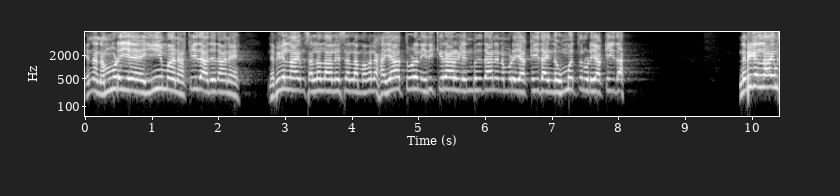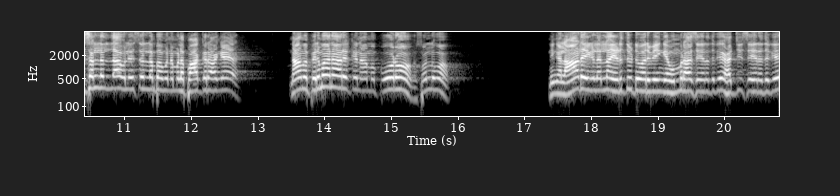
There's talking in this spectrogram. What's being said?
என்ன நம்முடைய ஈமான் அக்கீதா அதுதானே? நபிகள் நாயகம் சல்லா அலி வஸல்லம் அவள் ஹயாத்துடன் இருக்கிறார்கள் என்பதுதானே நம்முடைய அக்கீதா இந்த உம்மத்தினுடைய அக்கைதா நபிகள் நாயகம் ஸல்லல்லாஹு அலி சொல்லம் அவங்க நம்மளை பார்க்குறாங்க. நாம பெருமானாருக்கு நாம போறோம் சொல்லுவோம். நீங்கள் ஆடைகள் எல்லாம் எடுத்துட்டு வருவீங்க உம்ரா செய்யறதுக்கு ஹஜ்ஜி செய்யறதுக்கு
